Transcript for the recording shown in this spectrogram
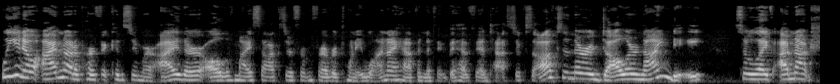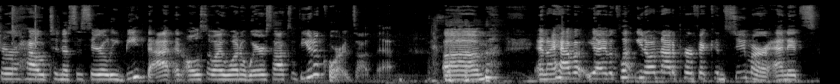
Well, you know, I'm not a perfect consumer either. All of my socks are from Forever 21. I happen to think they have fantastic socks, and they're $1.90. So, like, I'm not sure how to necessarily beat that. And also, I want to wear socks with unicorns on them. Um, and I have a, yeah, I have a, you know, I'm not a perfect consumer, and it's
